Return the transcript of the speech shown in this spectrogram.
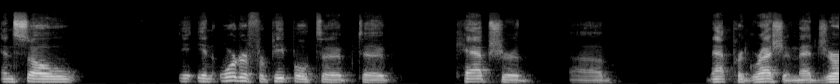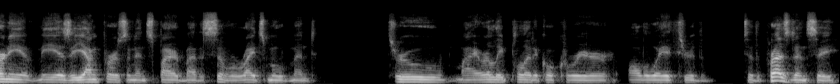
and so in order for people to, to capture uh, that progression, that journey of me as a young person inspired by the civil rights movement through my early political career all the way through the, to the presidency,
